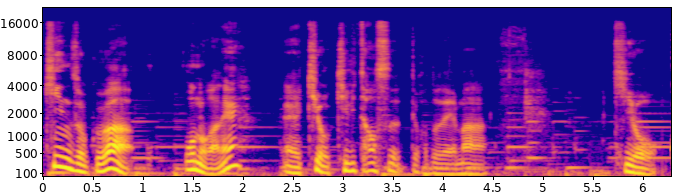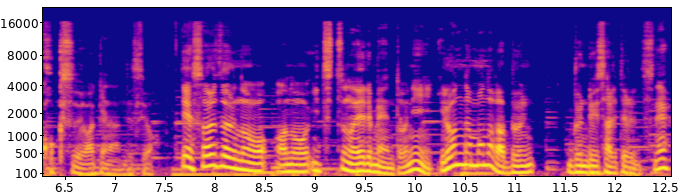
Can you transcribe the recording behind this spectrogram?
金属は斧がね、えー、木を切り倒すってことで、まあ、木を濃くすわけなんですよ。でそれぞれのあの5つのエレメントにいろんなものが分類されてるんですね。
